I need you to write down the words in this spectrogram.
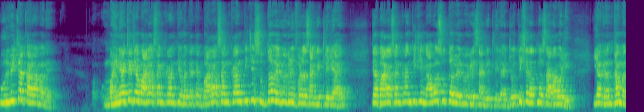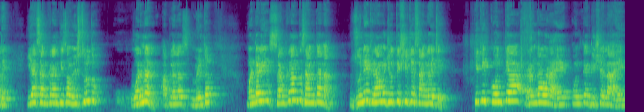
पूर्वीच्या काळामध्ये महिन्याच्या ज्या बारा संक्रांती होत्या त्या बारा संक्रांतीची सुद्धा वेगवेगळी फळं सांगितलेली आहेत. त्या बारा संक्रांतीची नावं सुद्धा वेगवेगळी सांगितलेली आहेत. ज्योतिषरत्न सारावली या ग्रंथामध्ये या संक्रांतीचं विस्तृत वर्णन आपल्याला मिळतं. मंडळी संक्रांत सांगताना जुने ग्रामज्योतिषी जे सांगायचे की ती कोणत्या रंगावर आहे कोणत्या दिशेला आहे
